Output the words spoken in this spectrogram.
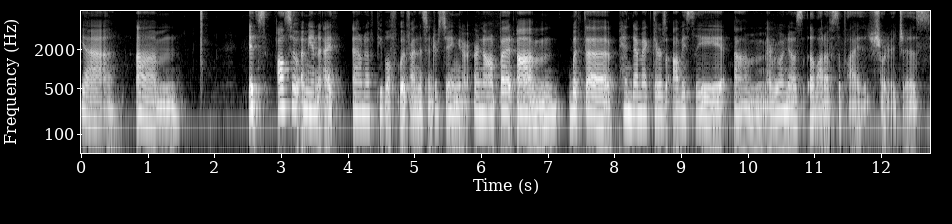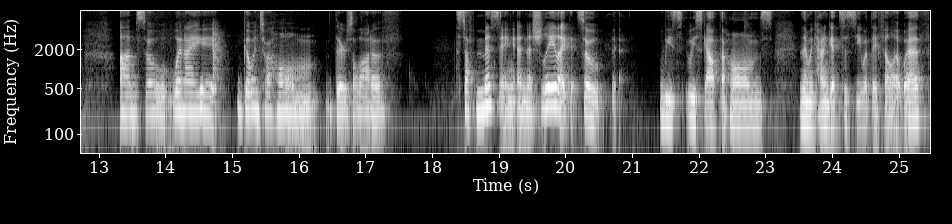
yeah um, it's also, I mean, I I don't know if people would find this interesting or, not, but um, with the pandemic, there's obviously um, everyone knows a lot of supply shortages. Um, so when I go into a home, there's a lot of stuff missing initially. Like so, we we scout the homes, and then we kind of get to see what they fill it with,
